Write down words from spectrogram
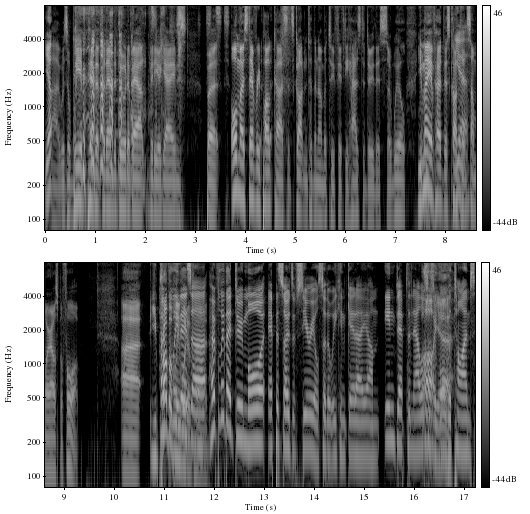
Yep. Uh, it was a weird pivot for them to do it about video games. But almost every podcast that's gotten to the number 250 has to do this. So we'll, you may have heard this content Yeah. somewhere else before. Uh, you probably hopefully would have uh, heard. hopefully they do more episodes of Serial so that we can get a um, in-depth analysis Oh, of all the times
